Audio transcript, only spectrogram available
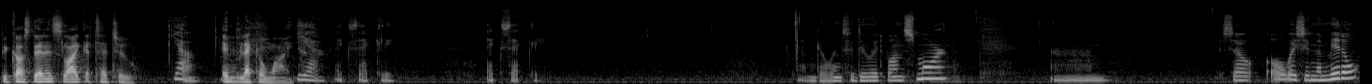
Because then it's like a tattoo Yeah. in yeah. black and white. Yeah, exactly. Exactly. I'm going to do it once more. Um, so always in the middle,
